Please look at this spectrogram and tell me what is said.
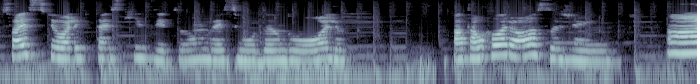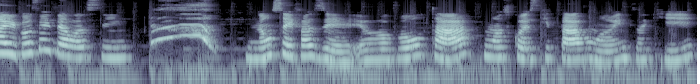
Só esse olho que tá esquisito. Vamos ver se mudando o olho. Ela tá horrorosa, gente. Ai, gostei dela assim. Não sei fazer. Eu vou voltar com as coisas que estavam antes aqui.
